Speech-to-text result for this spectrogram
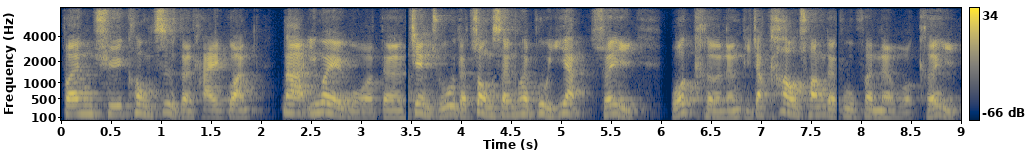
分区控制的开关。那因为我的建筑物的纵深会不一样，所以我可能比较靠窗的部分呢，我可以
